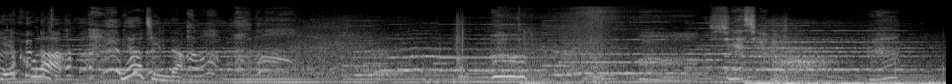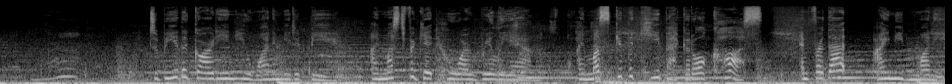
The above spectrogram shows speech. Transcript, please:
别哭了，不要紧的。 To be the guardian you wanted me to be, I must forget who I really am. I must get the key back at all costs. And for that, I need money.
